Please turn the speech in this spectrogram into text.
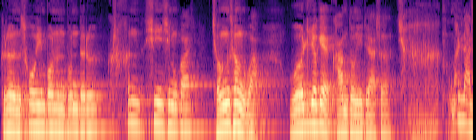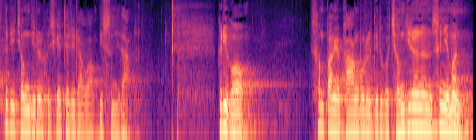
그런 소임 보는 분들의 큰 신심과 정성과 원력에 감동이 되어서 정말 날들이 정지를 하시게 되리라고 믿습니다. 그리고 선방에 방부를 드리고 정지르는 스님은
